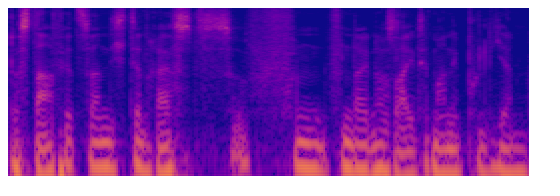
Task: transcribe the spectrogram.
das darf jetzt dann nicht den Rest von, von deiner Seite manipulieren.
